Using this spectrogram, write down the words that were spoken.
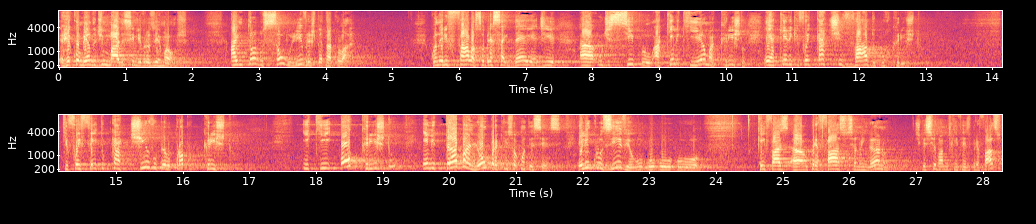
Eu recomendo demais esse livro aos irmãos. A introdução do livro é espetacular. Quando ele fala sobre essa ideia de uh, o discípulo, aquele que ama Cristo, é aquele que foi cativado por Cristo, que foi feito cativo pelo próprio Cristo, e que o Cristo ele trabalhou para que isso acontecesse. Ele, inclusive, o, o, o quem faz uh, o prefácio, se eu não me engano, esqueci o nome de quem fez o prefácio,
